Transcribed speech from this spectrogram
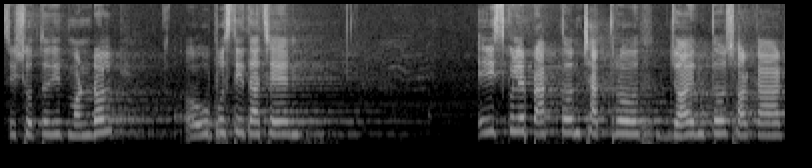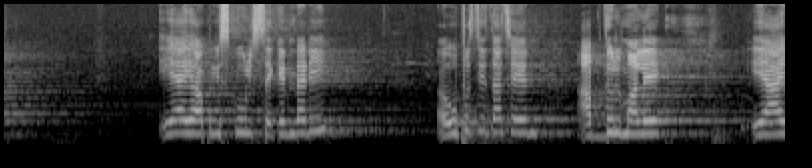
শ্রী সত্যজিৎ মণ্ডল উপস্থিত আছেন এই স্কুলের প্রাক্তন ছাত্র Jayanta Sarkar, AI of school secondary উপস্থিত আছেন আব্দুল মালেক, এআই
